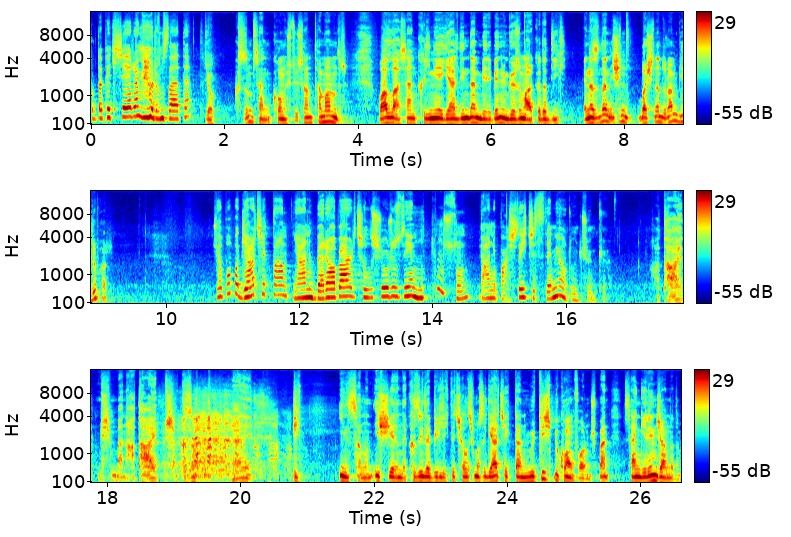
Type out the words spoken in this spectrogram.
burada pek işe yaramıyorum zaten. Yok kızım sen konuştuysan tamamdır. Vallahi sen kliniğe geldiğinden beri benim gözüm arkada değil. En azından işin başında duran biri var. Ya baba gerçekten yani beraber çalışıyoruz diye mutlu musun? Yani başta hiç istemiyordun çünkü. Hata etmişim ben, hata etmişim kızım. Yani bir insanın iş yerinde kızıyla birlikte çalışması gerçekten müthiş bir konformuş. Ben sen gelince anladım.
